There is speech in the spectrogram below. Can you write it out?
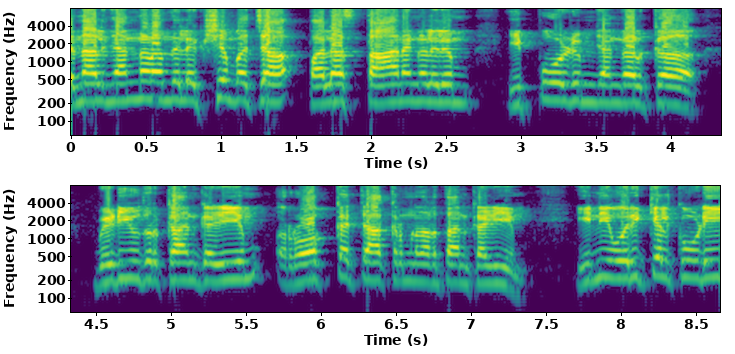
എന്നാൽ ഞങ്ങൾ അന്ന് ലക്ഷ്യം വച്ച പല സ്ഥാനങ്ങളിലും ഇപ്പോഴും ഞങ്ങൾക്ക് വെടിയുതിർക്കാൻ കഴിയും റോക്കറ്റ് ആക്രമണം നടത്താൻ കഴിയും. ഇനി ഒരിക്കൽ കൂടി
